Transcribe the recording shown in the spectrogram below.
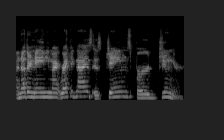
Another name you might recognize is James Byrd Jr.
